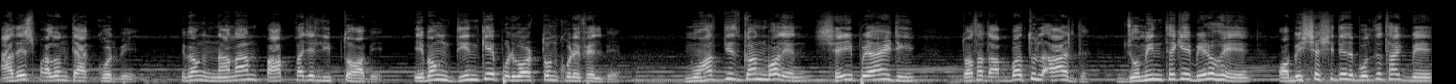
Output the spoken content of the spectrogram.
আদেশ পালন ত্যাগ করবে এবং নানান পাপ কাজে লিপ্ত হবে এবং দিনকে পরিবর্তন করে ফেলবে। মুহাদ্দিসগণ বলেন, সেই প্রাণীটি তথা দাব্বাতুল আর্ধ জমিন থেকে বের হয়ে অবিশ্বাসীদের বলতে থাকবে,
